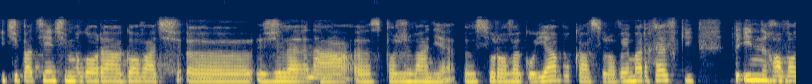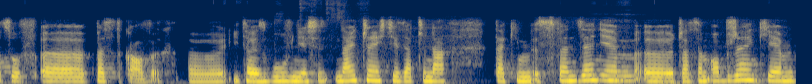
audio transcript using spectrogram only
i ci pacjenci mogą reagować e, źle na e, spożywanie surowego jabłka, surowej marchewki czy innych owoców pestkowych. I to jest głównie się najczęściej zaczyna takim swędzeniem, e, czasem obrzękiem,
